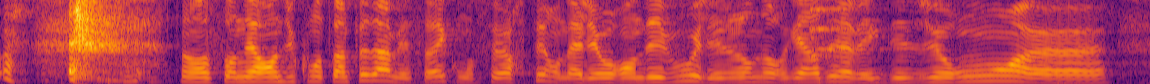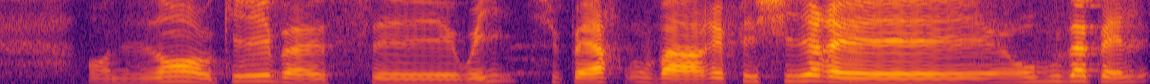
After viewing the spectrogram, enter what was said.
on s'en est rendu compte un peu tard, mais c'est vrai qu'on se heurtait, on allait au rendez-vous et les gens nous regardaient avec des yeux ronds euh, en disant ok bah c'est oui super, on va réfléchir et on vous appelle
